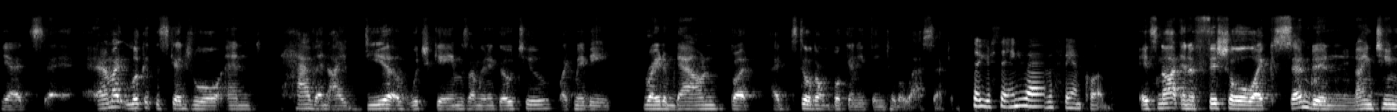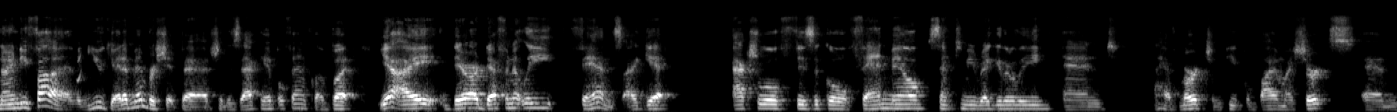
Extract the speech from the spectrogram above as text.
yeah, it's I might look at the schedule and have an idea of which games I'm going to go to, like maybe write them down, but I still don't book anything till the last second. So you're saying you have a fan club? It's not an official like send in 1995 and you get a membership badge to the Zack Hample fan club. But yeah, I there are definitely fans. I get actual physical fan mail sent to me regularly and I have merch and people buy my shirts and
